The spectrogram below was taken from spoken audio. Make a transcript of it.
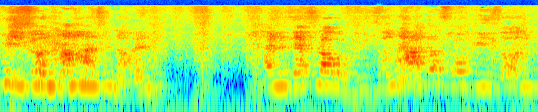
Bisonart. Nein. Eine sehr flaue Bisonart, das Robinson.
